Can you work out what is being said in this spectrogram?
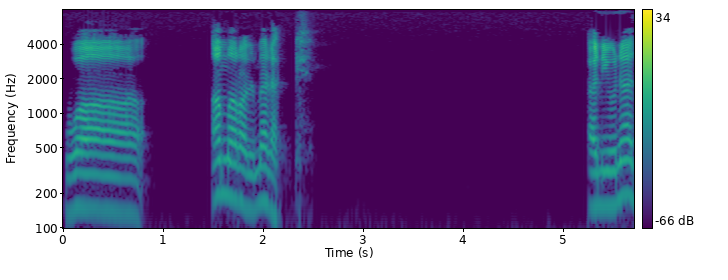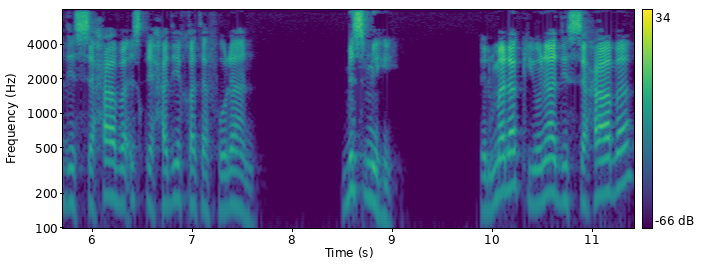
وأمر الملك أن ينادي السحابة اسقي حديقة فلان باسمه. الملك ينادي السحابة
